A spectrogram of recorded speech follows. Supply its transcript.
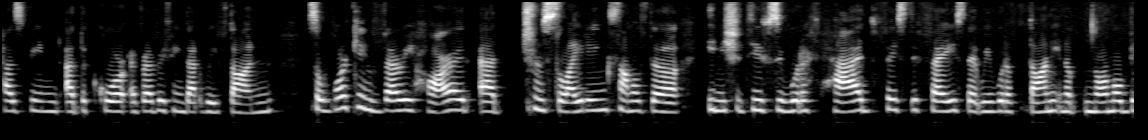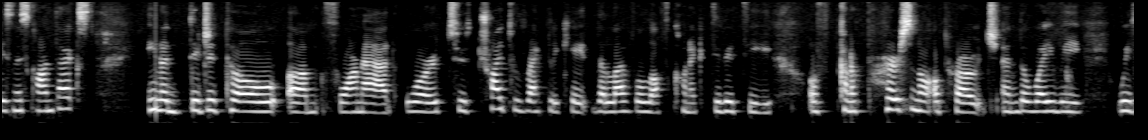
has been at the core of everything that we've done. So, working very hard at translating some of the initiatives we would have had face to face that we would have done in a normal business context in a digital um, format or to try to replicate the level of connectivity of kind of personal approach and the way we we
